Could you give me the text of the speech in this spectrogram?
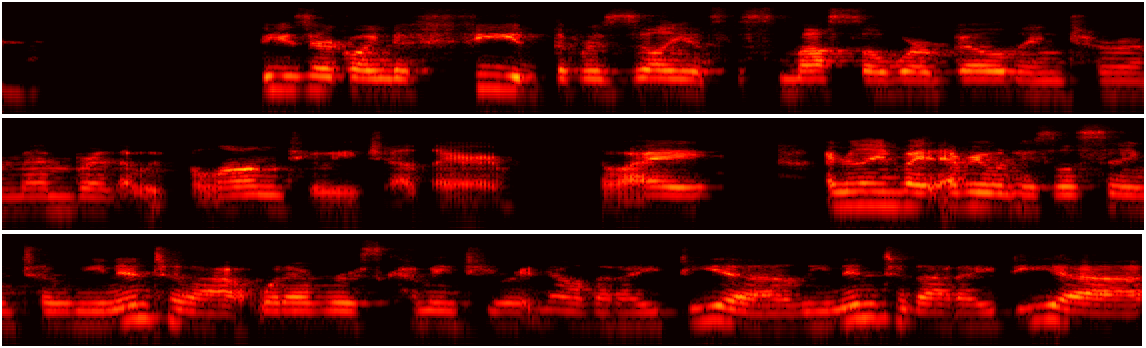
Mm. These are going to feed the resilience this muscle we're building to remember that we belong to each other. So i i really invite everyone who's listening to lean into that whatever is coming to you right now that idea lean into that idea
